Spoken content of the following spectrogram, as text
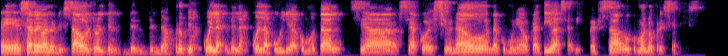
eh, se ha revalorizado el rol de, la propia escuela, de la escuela pública como tal, se ha, se ha cohesionado la comunidad educativa, se ha dispersado, ¿cómo lo apreciáis?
